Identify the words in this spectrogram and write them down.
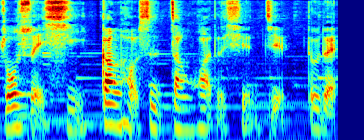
浊水溪，刚好是彰化的县界，对不对？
